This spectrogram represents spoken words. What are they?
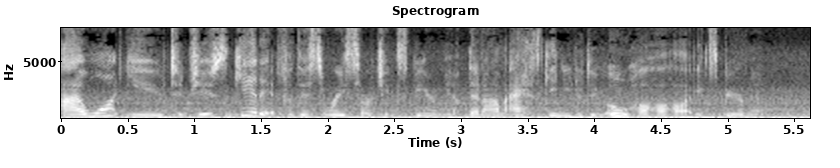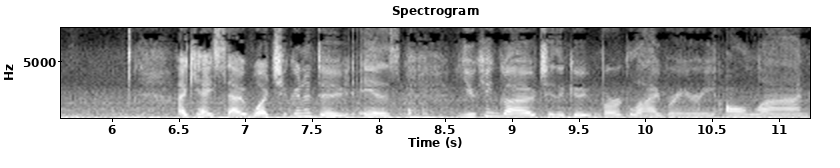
I want you to just get it for this research experiment that I'm asking you to do. Oh, ha ha ha, experiment. Okay, so what you're going to do is you can go to the Gutenberg Library online,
